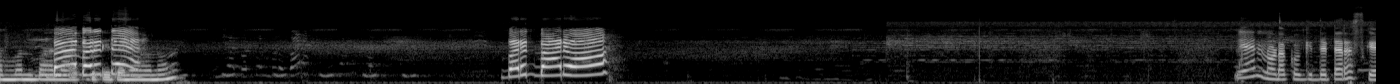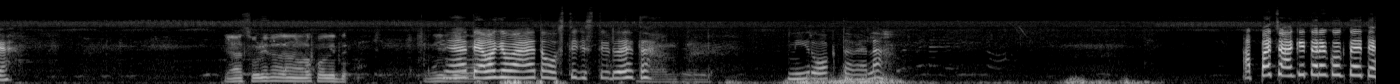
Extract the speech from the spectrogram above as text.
ಅಮ್ಮನ ಬಾಲ ಹಾಕ್ಬಿಟ್ಟಿದ್ದಾನೆ ಅವನು. ಬರತ್ ಬಾರೋ. ಏನು ನೋಡಕ್ ಹೋಗಿದ್ದೆ ಟೆರಸ್ಗೆ ಯಾ ಸುರಿತದ ನೋಡಕ್ ಹೋಗಿದ್ದು. ಯಾತ ಯಾವಾಗ ಆಯ್ತಾ ಹೊಸ್ತಿ ಗಿಸ್ತಿ ಹಿಡ್ದೈತ ನೀರು ಹೋಗ್ತಾವೆ ಅಲ್ಲ? ಅಪ್ಪ ಚಾಕಿ ತರಕ್ ಹೋಗ್ತೈತೆ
